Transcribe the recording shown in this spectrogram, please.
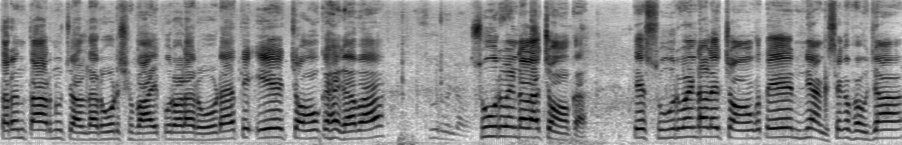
ਤਰਨਤਾਰਨ ਨੂੰ ਚੱਲਦਾ ਰੋਡ, ਸ਼ਿਵਾਜਪੁਰ ਵਾਲਾ ਰੋਡ ਹੈ। ਤੇ ਇਹ ਚੌਂਕ ਹੈਗਾ ਵਾ, ਸੂਰਵਿੰਡ ਵਾਲਾ ਚੌਂਕ ਆ। ਤੇ ਸੂਰਵਿੰਡ ਵਾਲੇ ਚੌਂਕ ਤੇ ਨਿਹੰਗ ਸਿੰਘ ਫੌਜਾਂ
